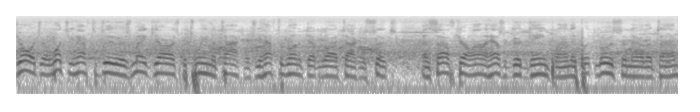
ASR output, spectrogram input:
Georgia, what you have to do is make yards between the tackles. You have to run at that wide tackle six. And South Carolina has a good game plan. They put Lewis in there that time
